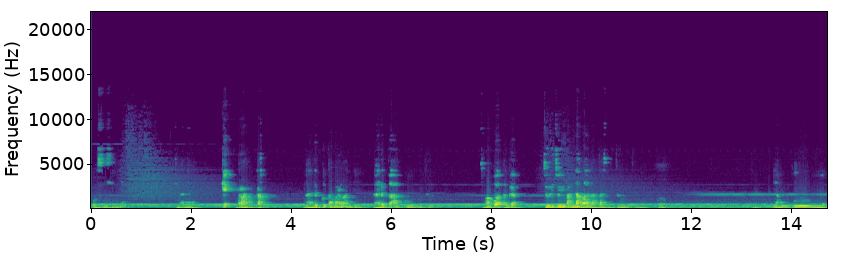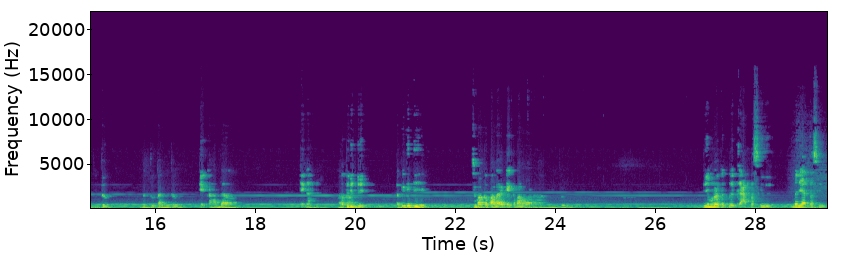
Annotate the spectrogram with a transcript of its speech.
Posisinya gimana ya? Kayak merangkak. Ngadep ke kamar mandi ngadep ke aku gitu. Cuma aku agak curi-curi pandang lah ke atas gitu. Hmm. yang ku lihat itu bentukan itu kayak kadal kayak kan tapi gede. Tapi gede. Cuma kepalanya kayak kepala orang dia ke ke atas gitu. Dari atas gitu.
